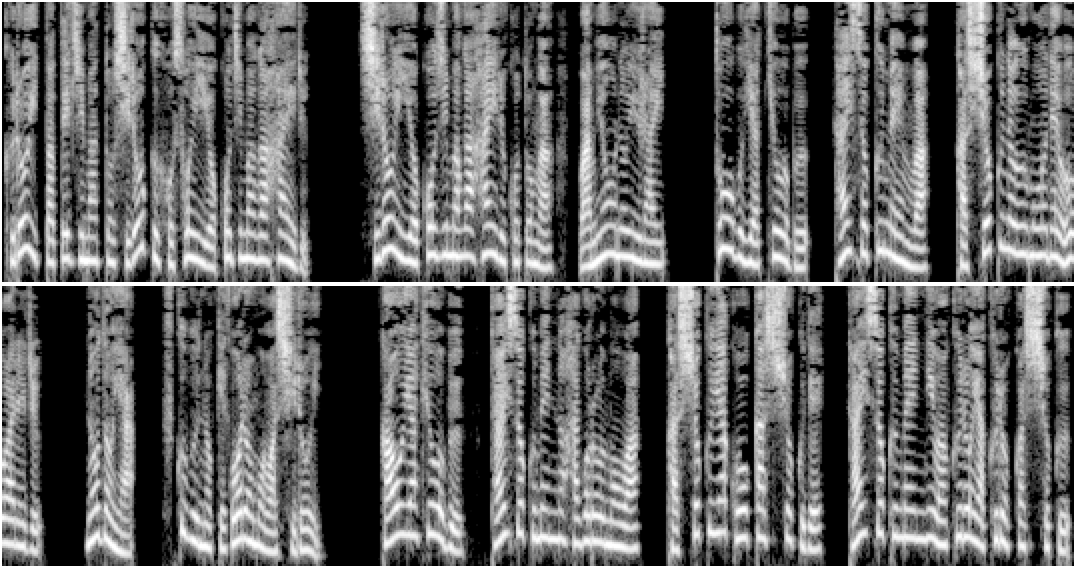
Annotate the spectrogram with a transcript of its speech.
黒い縦縞と白く細い横縞が入る。白い横縞が入ることが和名の由来。頭部や胸部、体側面は褐色の羽毛で覆われる。喉や腹部の毛衣は白い。顔や胸部、体側面の羽衣は褐色や高褐色で、体側面には黒や黒褐色、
